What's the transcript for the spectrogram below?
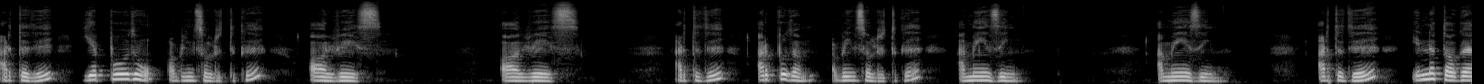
அடுத்தது எப்போதும் அப்படின்னு சொல்கிறதுக்கு ஆல்வேஸ் ஆல்வேஸ் அடுத்தது அற்புதம் அப்படின்னு சொல்கிறதுக்கு அமேசிங் அமேசிங் அடுத்தது என்ன தொகை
